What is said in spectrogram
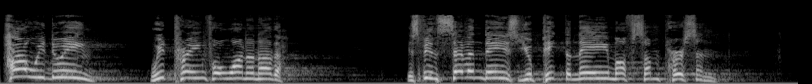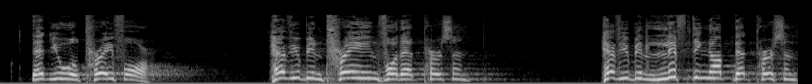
How are we doing with praying for one another? It's been seven days. You pick the name of some person that you will pray for? Have you been praying for that person? Have you been lifting up that person?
